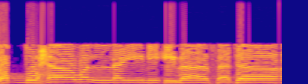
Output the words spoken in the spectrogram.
والضحى والليل إذا سجى.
